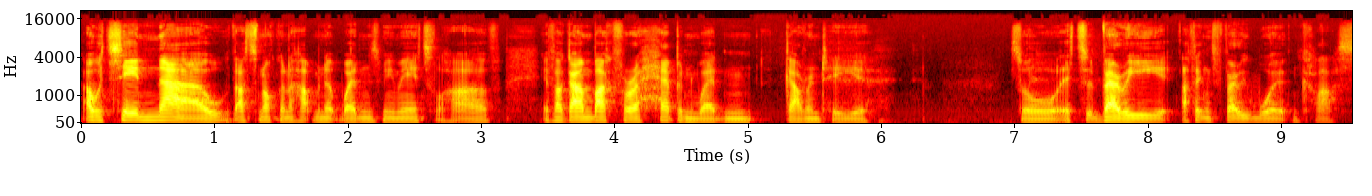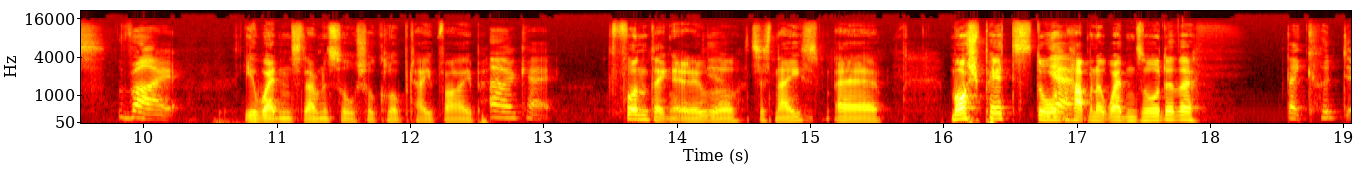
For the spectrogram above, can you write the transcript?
I would say now that's not going to happen at weddings. Me mates will have. If I gone back for a Hebburn wedding, guarantee you. So it's a very, I think it's very working class. Right. Your wedding's down a social club type vibe. Okay. Fun thing to do Yeah. though. It's just nice. Uh, mosh pits don't Yeah. happen at weddings, or do they? They could do.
